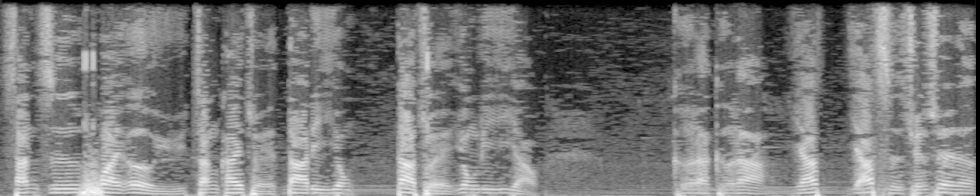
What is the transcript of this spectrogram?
三只坏鳄鱼张开嘴，大力用大嘴用力一咬。可啦可啦，牙牙齿全碎了。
